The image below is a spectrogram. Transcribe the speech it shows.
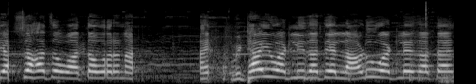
उत्साहाचं वातावरण आहे. मिठाई वाटली जाते लाडू वाटले जातात.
